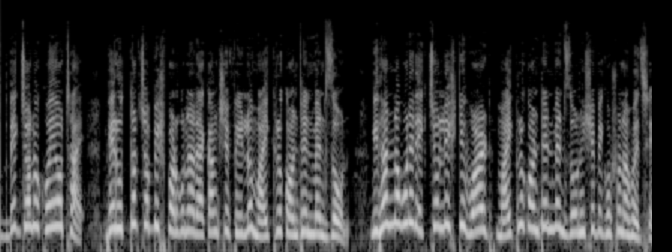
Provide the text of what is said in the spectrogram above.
উদ্বেগজনক হয়ে ওঠায়, ফের উত্তর চব্বিশ পরগনার একাংশে ফিরল মাইক্রো কন্টেনমেন্ট জোন বিধাননগরের একচল্লিশটি ওয়ার্ড মাইক্রো কন্টেনমেন্ট জোন হিসেবে ঘোষণা হয়েছে।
